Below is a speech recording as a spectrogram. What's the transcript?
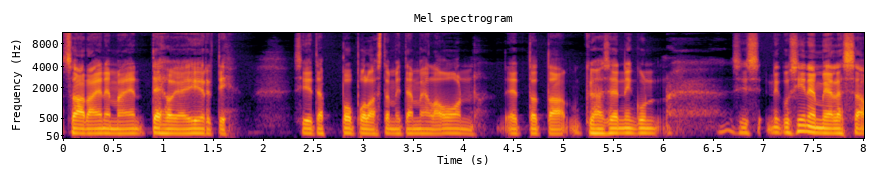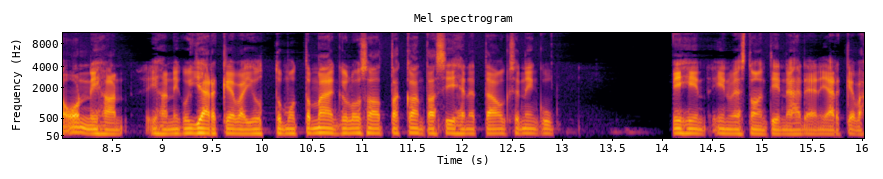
saadaan enemmän en- tehoja irti siitä populasta, mitä meillä on. Et tota, kyllähän se niin kuin, siis niin siinä mielessä on ihan, ihan niin kuin järkevä juttu, mutta mä en kyllä osaa ottaa kantaa siihen, että onko se niin kuin, mihin investointiin nähden järkevä.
